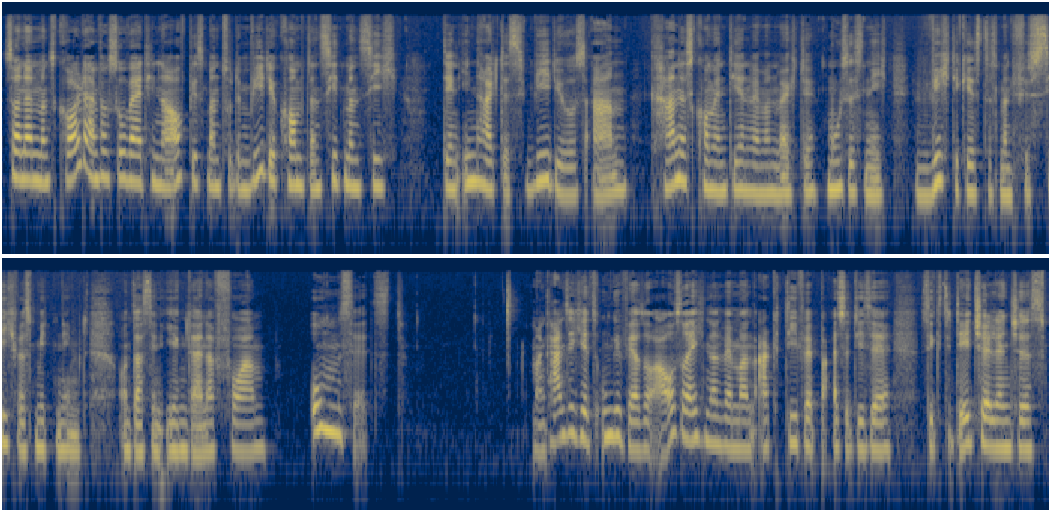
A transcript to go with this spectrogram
Sondern man scrollt einfach so weit hinauf, bis man zu dem Video kommt, dann sieht man sich den Inhalt des Videos an, kann es kommentieren, wenn man möchte, muss es nicht. Wichtig ist, dass man für sich was mitnimmt und das in irgendeiner Form umsetzt. Man kann sich jetzt ungefähr so ausrechnen, wenn man aktive, also diese 60-Day-Challenges,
